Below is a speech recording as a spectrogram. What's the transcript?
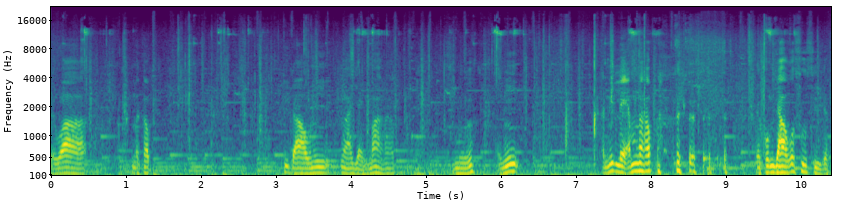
แต่ว่านะครับพี่ดาวนี่งาใหญ่มากนะครับเสมออันนี้ อันนี้แหลมนะครับ แต่ความยาวก็สู้สีกัน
